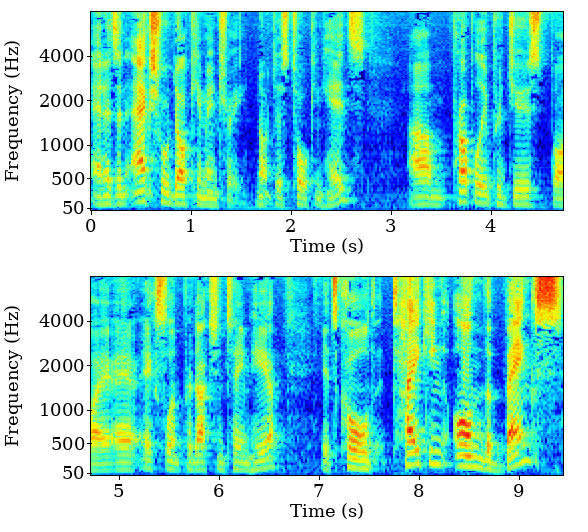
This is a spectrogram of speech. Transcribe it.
and it's an actual documentary, not just talking heads, um, properly produced by our excellent production team here. It's called Taking on the Banks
